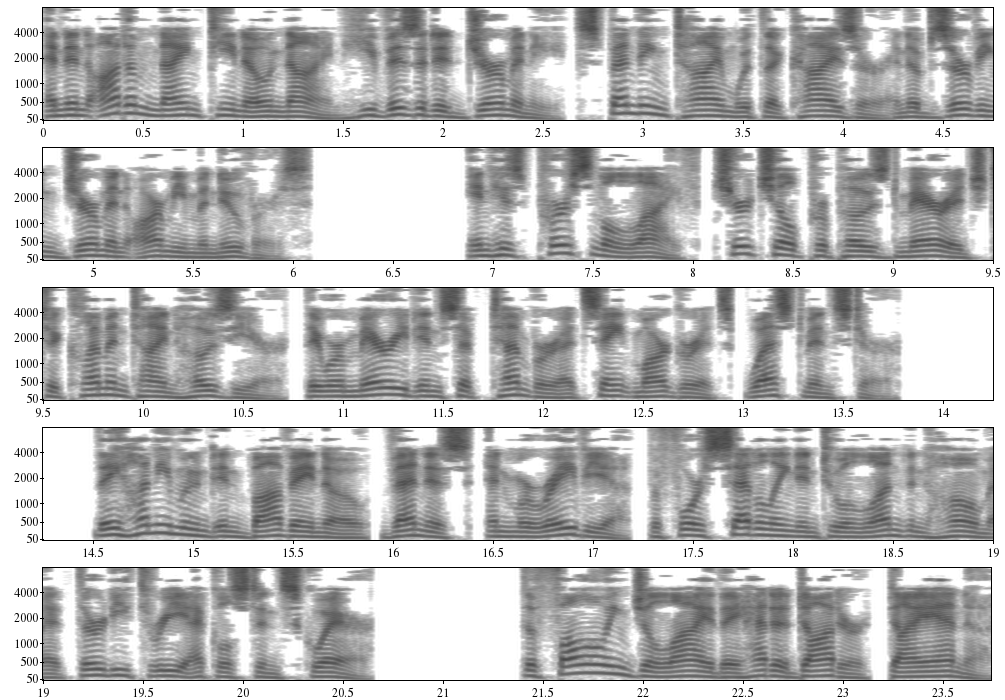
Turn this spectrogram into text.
And in autumn 1909 he visited Germany, spending time with the Kaiser and observing German army maneuvers. In his personal life, Churchill proposed marriage to Clementine Hozier, they were married in September at St Margaret's, Westminster. They honeymooned in Baveno, Venice, and Moravia, before settling into a London home at 33 Eccleston Square. The following July they had a daughter, Diana.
